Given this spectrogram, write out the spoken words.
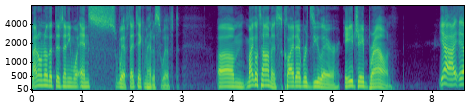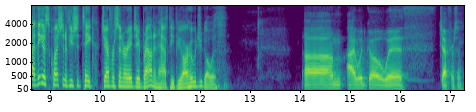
I don't know that there's anyone and Swift. I'd take him ahead of Swift. Um, Michael Thomas, Clyde Edwards Helaire, AJ Brown. Yeah, I, I think it's a question if you should take Jefferson or AJ Brown in half PPR. Who would you go with? Um, I would go with Jefferson.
